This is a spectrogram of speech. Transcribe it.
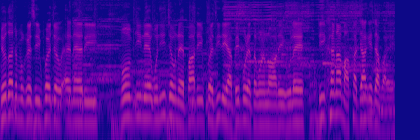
မျိုးသားဒီမိုကရေစီဖွဲ့ချုပ် NLD မွန်ပြည်နယ်ဝန်ကြီးချုပ်နဲ့ပါတီဖွဲ့စည်းတွေကပေးပို့တဲ့သဝန်လွှာတွေကိုလည်းဒီခမ်းနားမှာဖတ်ကြားခဲ့ကြပါတယ်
